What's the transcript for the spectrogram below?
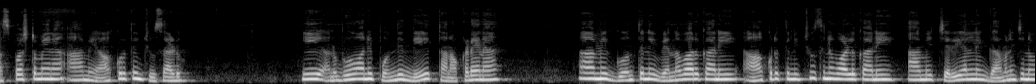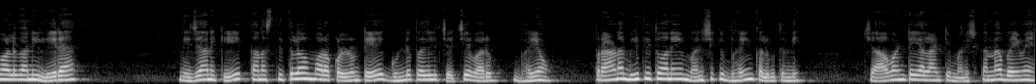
అస్పష్టమైన ఆమె ఆకృతిని చూశాడు. ఈ అనుభవాన్ని పొందింది తనొక్కడేనా? ఆమె గొంతుని విన్నవారు కానీ ఆకృతిని చూసిన వాళ్ళు కానీ ఆమె చర్యల్ని గమనించిన వాళ్ళు కానీ లేరా? నిజానికి తన స్థితిలో మరొకళ్ళుంటే గుండె పగిలి చచ్చేవారు. భయం. ప్రాణభీతితోనే మనిషికి భయం కలుగుతుంది. చావంటే అలాంటి మనిషి కన్నా భయమే.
